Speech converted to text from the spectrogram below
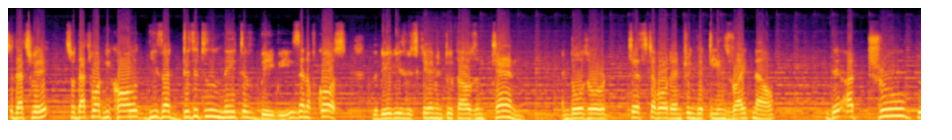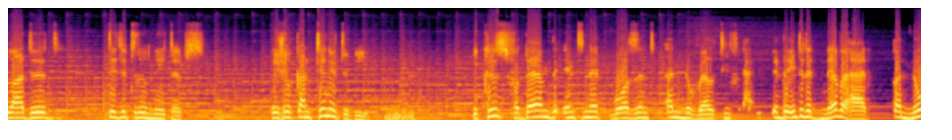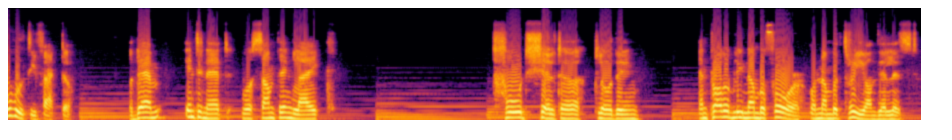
So that's where so that's what we call these are digital native babies. And of course the babies which came in 2010 and those who are just about entering their teens right now they are true blooded digital natives. They shall continue to be. Because for them the internet wasn't a novelty the internet never had a novelty factor. For them internet was something like food, shelter, clothing, and probably number four or number three on their list.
